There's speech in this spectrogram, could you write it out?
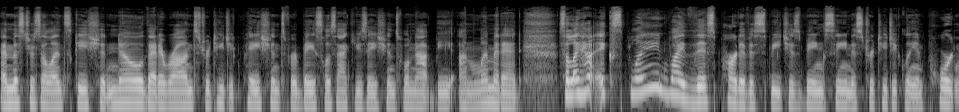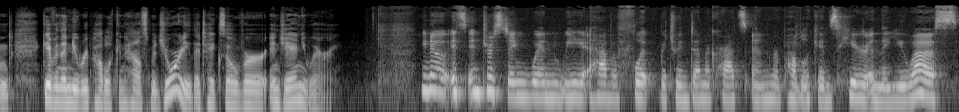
and Mr. Zelensky should know that Iran's strategic patience for baseless accusations will not be unlimited. Saleha, explain why this part of his speech is being seen as strategically important, given the new Republican House majority that takes over in January. You know, it's interesting when we have a flip between Democrats and Republicans here in the US,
